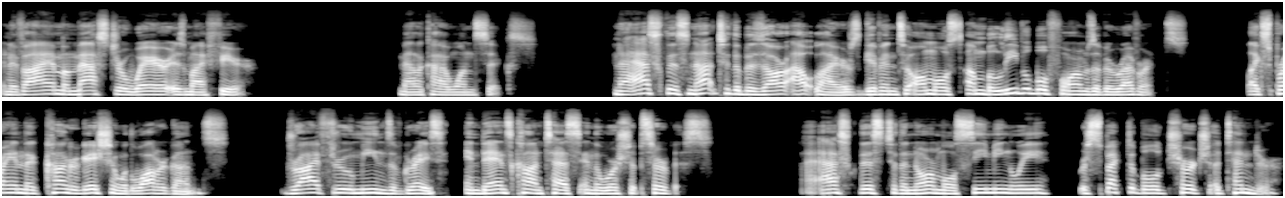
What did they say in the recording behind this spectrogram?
And if I am a master, where is my fear? Malachi 1 6. And I ask this not to the bizarre outliers given to almost unbelievable forms of irreverence like spraying the congregation with water guns, drive through means of grace, and dance contests in the worship service. I ask this to the normal, seemingly respectable church attender,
